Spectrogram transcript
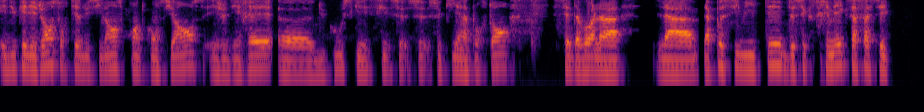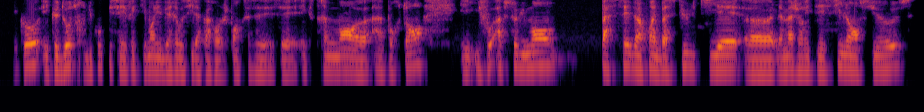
éduquer les gens, sortir du silence, prendre conscience, et je dirais, du coup, ce qui est, ce, ce, ce qui est important, c'est d'avoir la, la, la possibilité de s'exprimer, que ça fasse écho et que d'autres du coup puissent effectivement libérer aussi la parole. Je pense que c'est extrêmement euh, important et il faut absolument passer d'un point de bascule qui est euh, la majorité silencieuse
